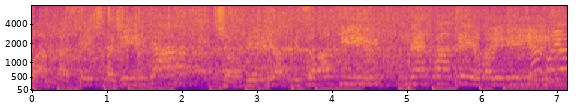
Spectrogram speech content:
фантастична жінка, чотирьох відсотків не хватило їй. Дякуємо!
